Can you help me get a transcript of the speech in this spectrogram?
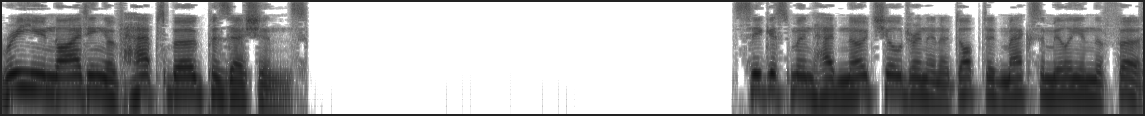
Reuniting of Habsburg possessions Sigismund had no children and adopted Maximilian I,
